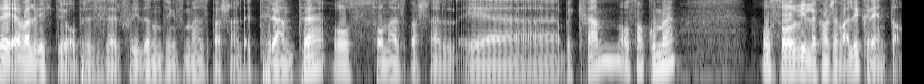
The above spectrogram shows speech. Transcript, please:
Det er veldig viktig å presisere, fordi det er noe som helsepersonell er trent til, og som helsepersonell er bekvem å snakke om med. Og så vil det kanskje være litt kleint, da.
